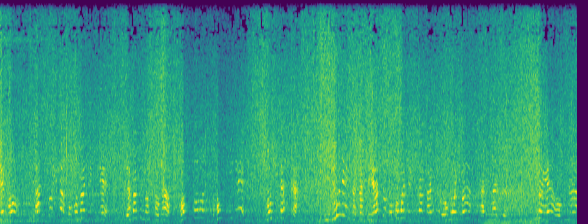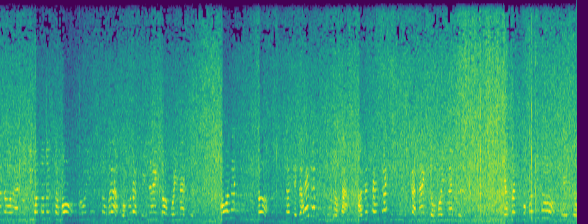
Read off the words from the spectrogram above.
でもやっと今ここまで来て山手の人が本当本気で動き出した。20年かかってやっとここまで来たかという思いはあります。今や沖縄のあの地元の人もそういう人がおそらくいないと思います。こうなってくるとだって誰が沈むのか安倍さんが沈むしかないと思います。やっぱりここでの、えーと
